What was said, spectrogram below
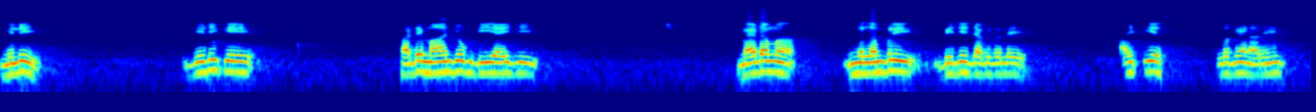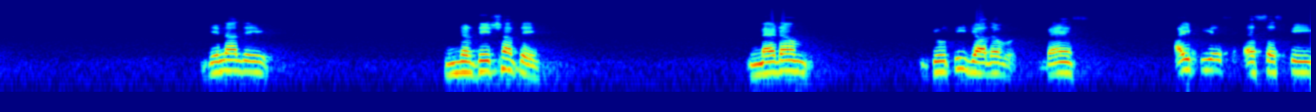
ਮਿਲੀ, ਜਿਹੜੀ ਕਿ ਸਾਡੇ ਮਾਨਯੋਗ DIG madam Nilambari Vijay Jagdale IPS Ludhiana range, ਜਿਨ੍ਹਾਂ ਦੇ ਨਿਰਦੇਸ਼ਾਂ ਤੇ madam Jyoti Jadhav Bains IPS SSP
